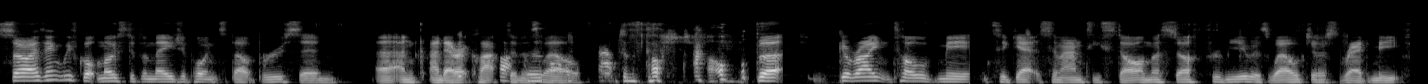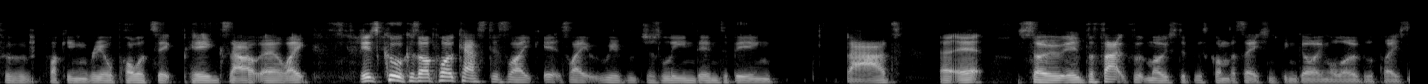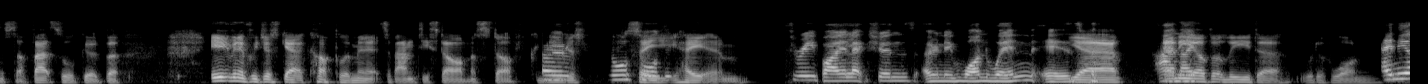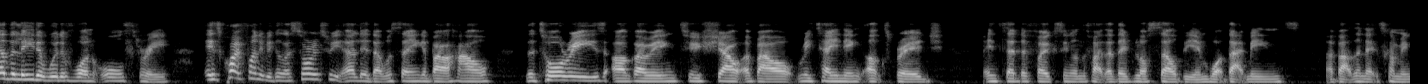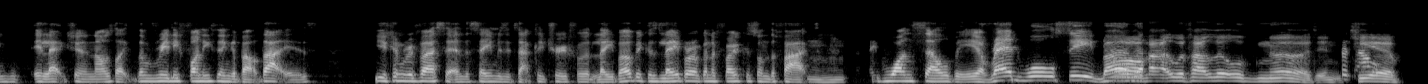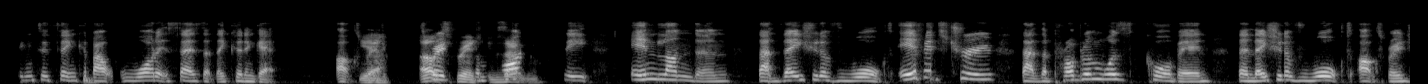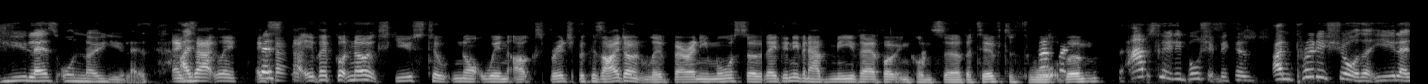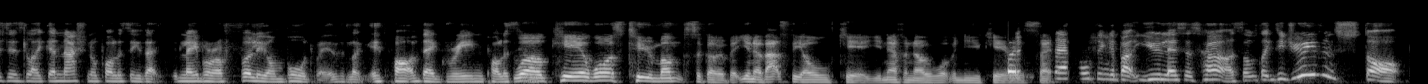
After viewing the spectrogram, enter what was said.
So I think we've got most of the major points about Bruce in, uh, and and Eric Clapton as well. Clapton stuff now. But Geraint told me to get some anti-Starmer stuff from you as well, just red meat for the fucking Reel Politik pigs out there. Like, it's cool because our podcast is like it's like we've just leaned into being bad at it. So it, the fact that most of this conversation's been going all over the place and stuff, that's all good. But even if we just get a couple of minutes of anti-Starmer stuff, can you just say you hate him? three by-elections, only one win is Yeah. Any I- other leader would have won. any other leader would have won all three. It's quite funny because I saw a tweet earlier that was saying about how the Tories are going to shout about retaining Uxbridge instead of focusing on the fact that they've lost Selby and what that means about the next coming election. And I was like, the really funny thing about that is you can reverse it, and the same is exactly true for Labour because Labour are going to focus on the fact Mhm. they've Selby, a red wall seat, blah, blah, Oh, that with that little nerd in thing to think about what it says that they couldn't get Uxbridge. Yeah. Uxbridge Uxbridge, exactly. seat in London that they should have walked. If it's true that the problem was Corbyn, then they should have walked Uxbridge, ULEZ or no ULEZ. Exactly. There's- Exactly. They've got no excuse to not win Uxbridge because I don't live there anymore, so they didn't even have me there voting Conservative to thwart them. Absolutely bullshit because I'm pretty sure that ULEZ is like a national policy that Labour are fully on board with. Like it's part of their green policy. Well, Keir was two months ago, but you know that's the old Keir. You never know what the new Keir But is. That whole thing about ULEZ has hurt us. I was like, did you even stop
